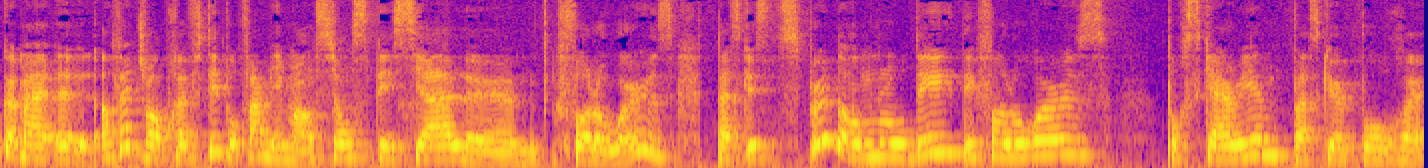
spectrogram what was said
comme euh, en fait je vais en profiter pour faire mes mentions spéciales euh, followers parce que tu peux downloader des followers pour Skyrim parce que pour euh,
